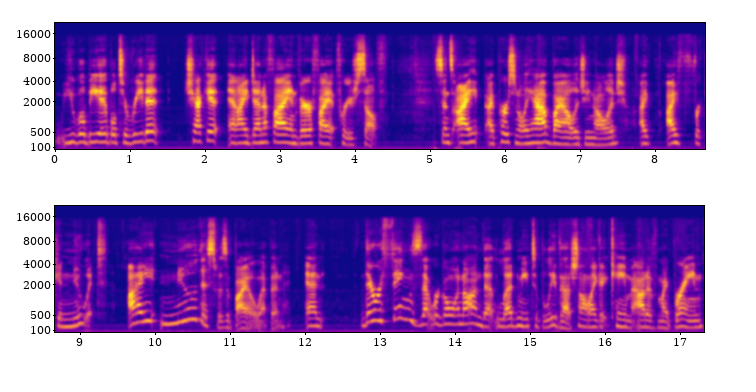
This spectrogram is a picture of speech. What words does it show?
you will be able to read it check it and identify and verify it for yourself. Since I, I personally have biology knowledge, I, I freaking knew it. I knew this was a bioweapon. And there were things that were going on that led me to believe that. It's not like it came out of my brain.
